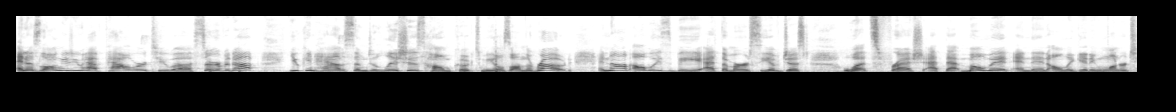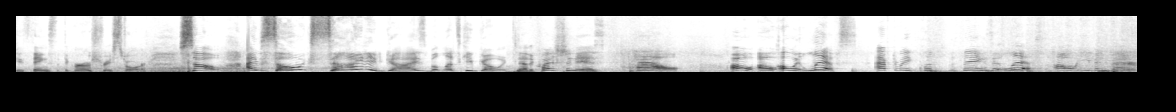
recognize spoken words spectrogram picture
And as long as you have power to uh, serve it up, you can have some delicious home cooked meals on the road and not always be at the mercy of just what's fresh at that moment and then only getting one or two things at the grocery store. So I'm so excited guys, but let's keep going. Now the question is how? Oh, oh, oh, it lifts. After we clip the things, it lifts. Oh, even better.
